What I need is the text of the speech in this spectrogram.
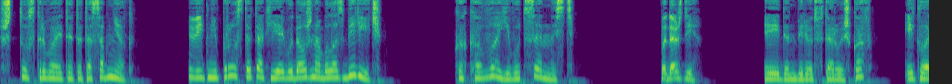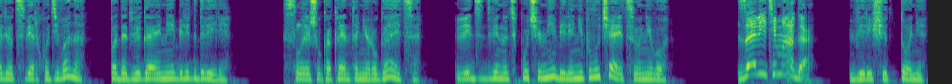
что скрывает этот особняк? Ведь не просто так я его должна была сберечь. Какова его ценность? Подожди. Эйден берет второй шкаф и кладет сверху дивана, пододвигая мебель к двери. Слышу, как Энтони ругается, ведь сдвинуть кучу мебели не получается у него. «Зовите мага!» — верещит Тони.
